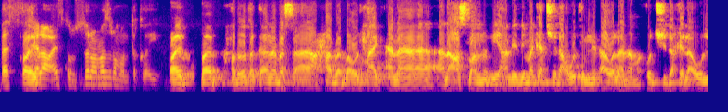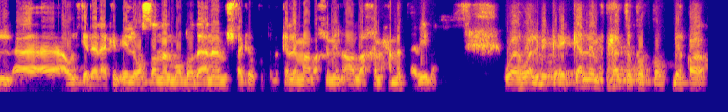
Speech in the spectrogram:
بس طيب. لو عايز تبص لها نظرة منطقية. طيب طيب حضرتك أنا بس حابب أقول حاجة. أنا أنا أصلا يعني دي ما كانتش دعوتي من الأول أنا ما كنتش داخل أقول أقول كده. لكن إيه اللي وصلنا الموضوع ده؟ أنا مش فاكر كنت بتكلم مع الأخ مين؟ آه الأخ محمد تقريبا. وهو اللي بيتكلم في حتة التطبيقات.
